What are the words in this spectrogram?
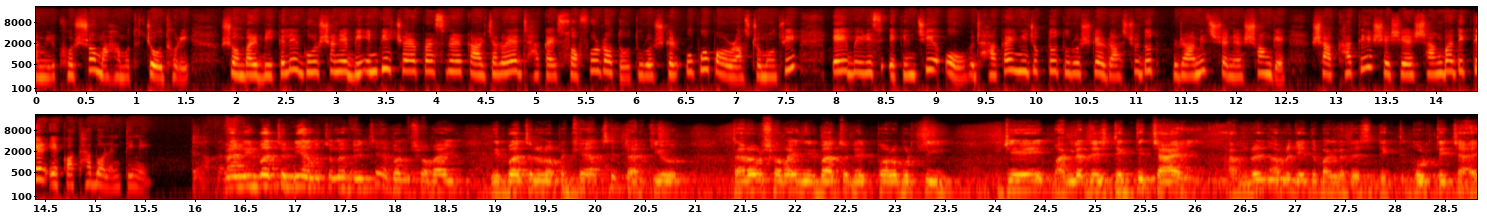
আমির খসরু মাহমুদ চৌধুরী। সোমবার বিকেলে গুলশানে বিএনপি চেয়ারপারসনের কার্যালয়ে ঢাকায় সফররত তুরস্কের উপ পররাষ্ট্রমন্ত্রী এ বেরিস একিনচি ও ঢাকায় নিযুক্ত তুরস্কের রাষ্ট্রদূত রামিজ সেনের সঙ্গে সাক্ষাতে শেষে সাংবাদিকদের কথা বলেন তিনি। হ্যাঁ নির্বাচন নিয়ে আলোচনা হয়েছে এবং সবাই নির্বাচনের অপেক্ষায় আছে। টার্কিও তারাও সবাই নির্বাচনের পরবর্তী যে বাংলাদেশ দেখতে চাই আমরা আমরা যেহেতু বাংলাদেশ দেখতে করতে চাই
